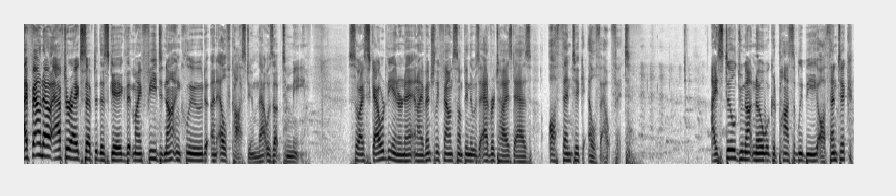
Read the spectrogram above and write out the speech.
I found out after I accepted this gig that my fee did not include an elf costume. That was up to me. So I scoured the internet and I eventually found something that was advertised as authentic elf outfit. I still do not know what could possibly be authentic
